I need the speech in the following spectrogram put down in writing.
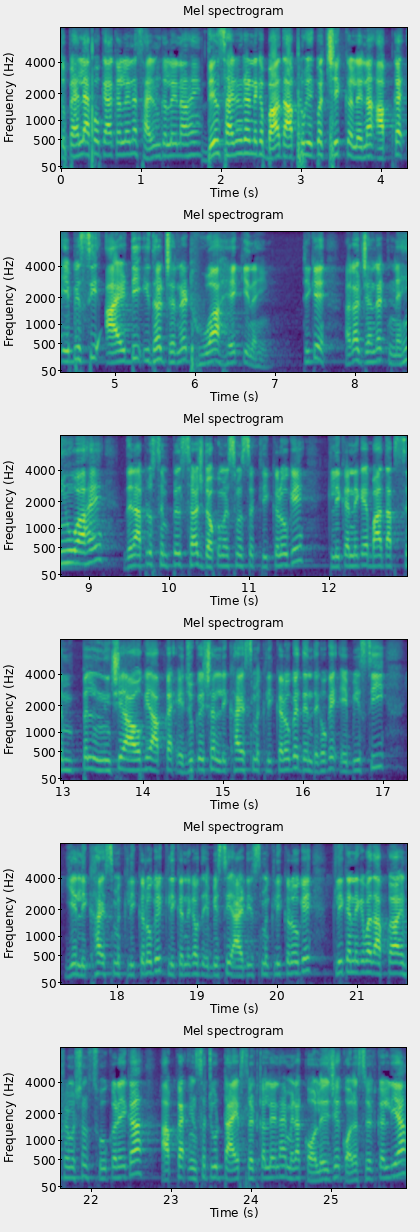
तो पहले आपको क्या कर लेना साइन इन कर लेना है। देन साइन इन करने के बाद आप लोग एक बार चेक कर लेना, आपका एबीसी आईडी इधर जनरेट हुआ है कि नहीं। ठीक है? अगर जनरेट नहीं हुआ है देन आप लोग सिंपल सर्च डॉक्यूमेंट्स में से क्लिक करोगे। क्लिक करने के बाद आप सिंपल नीचे आओगे, आपका एजुकेशन लिखा है, इसमें क्लिक करोगे। देन देखोगे एबीसी ये लिखा है, इसमें क्लिक करोगे। क्लिक करने के बाद एबीसी आईडी इसमें क्लिक करोगे। क्लिक करने के बाद आपका इन्फॉर्मेशन शो करेगा। आपका इंस्टीट्यूट टाइप सेलेक्ट कर लेना है। मेरा कॉलेज है कॉलेज सेलेक्ट कर लिया।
